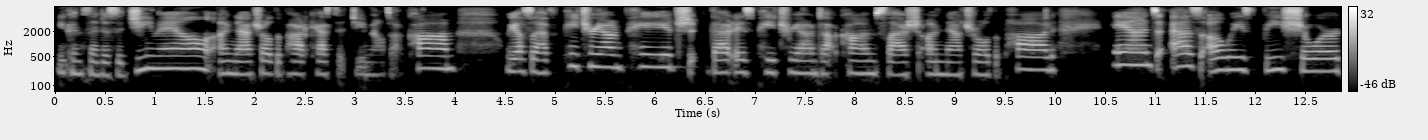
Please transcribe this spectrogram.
You can send us a Gmail, Unnatural the Podcast at gmail.com. We also have a Patreon page that is patreon.com slash unnaturalthepod. And as always, be sure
